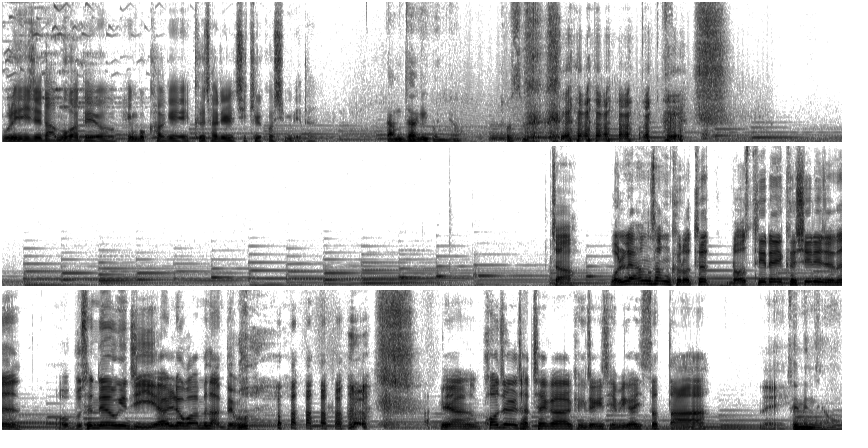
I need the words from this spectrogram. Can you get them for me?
우린 이제 나무가 되어 행복하게 그 자리를 지킬 것입니다. 명작이군요. 좋습니다. 자, 원래 항상 그렇듯 러스티 레이크 시리즈는 어, 무슨 내용인지 이해하려고 하면 안 되고 그냥 퍼즐 자체가 굉장히 재미가 있었다. 네. 재밌네요.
